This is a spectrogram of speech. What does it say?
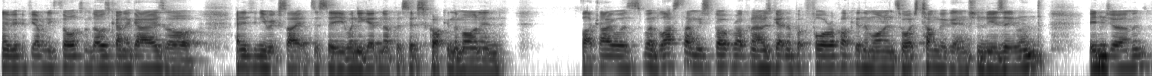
maybe if you have any thoughts on those kind of guys or anything you're excited to see when you're getting up at six o'clock in the morning like I was when last time we spoke, Rock, and I was getting up at four o'clock in the morning to watch Tonga games from New Zealand in German,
